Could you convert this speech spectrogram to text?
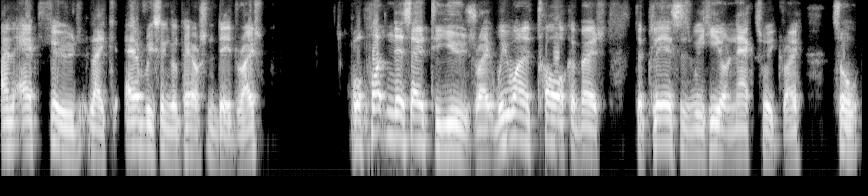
and ate food like every single person did, right? We're putting this out to use, right? We want to talk about the places we hear next week, right? So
